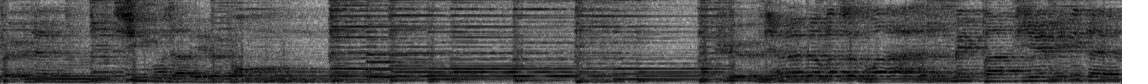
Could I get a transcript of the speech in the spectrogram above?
peut-être si vous avez le temps. Je viens de recevoir mes papiers militaires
